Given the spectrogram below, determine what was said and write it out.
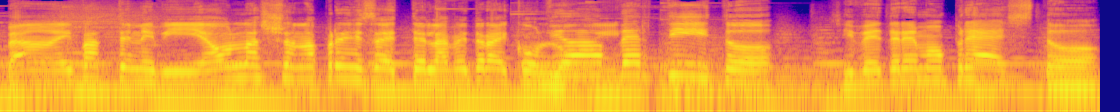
Dai, vattene via, o lascio la presa e te la vedrai con lui. Ti ho avvertito. Ci vedremo presto.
